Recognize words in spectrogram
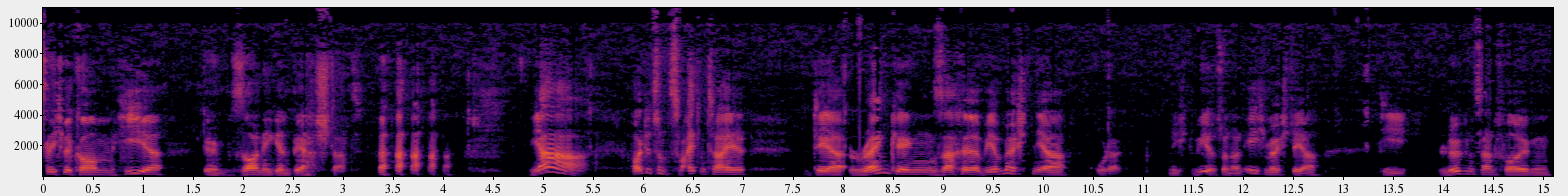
Herzlich willkommen hier im sonnigen Bärstadt. ja, heute zum zweiten Teil der Ranking-Sache. Wir möchten ja, oder nicht wir, sondern ich möchte ja die Löwenzahn-Folgen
